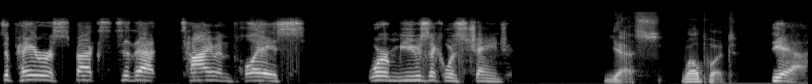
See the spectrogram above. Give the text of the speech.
to pay respects to that time and place where music was changing. Yes. Well put. Yeah.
